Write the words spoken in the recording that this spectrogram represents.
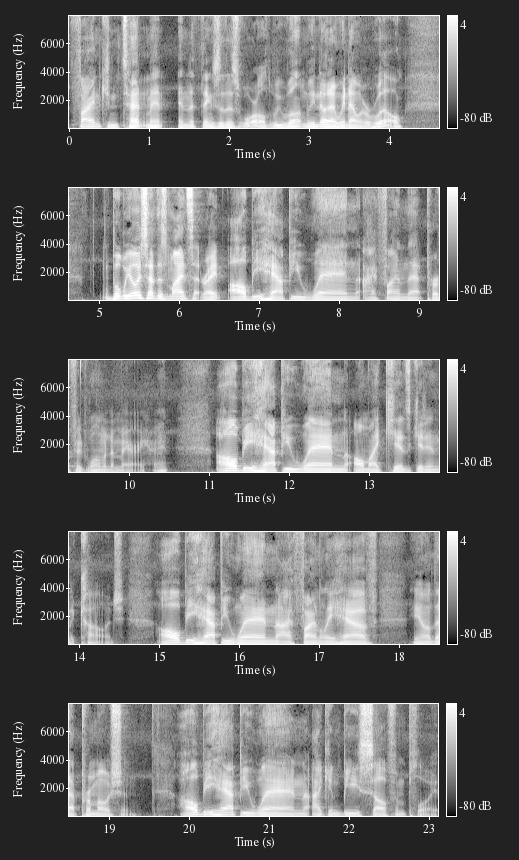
find contentment in the things of this world. We will, we know that we never will but we always have this mindset, right? I'll be happy when I find that perfect woman to marry, right? I'll be happy when all my kids get into college. I'll be happy when I finally have, you know, that promotion. I'll be happy when I can be self employed.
